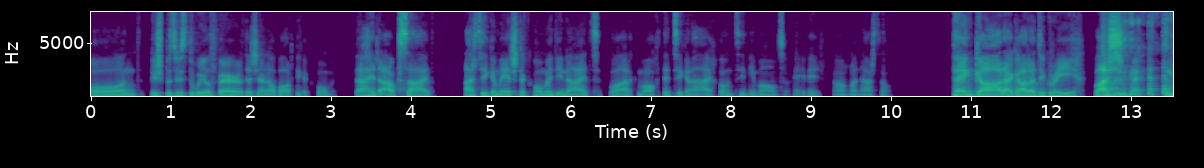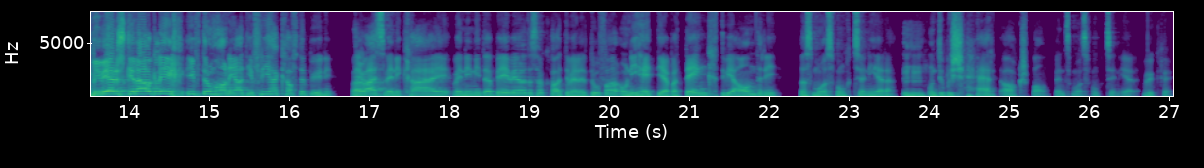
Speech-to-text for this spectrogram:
Und beispielsweise der Will Ferrell, das ist ja ein abartiger Comic, der hat auch gesagt, er sei am ersten Comedy Night, wo er gemacht hat, sei er heimgekommen und seine Mom so, hey, wie ist es gegangen? Und er so, Thank God I got a degree. Weißt? Und bei mir ist es genau gleich. Ich, darum habe ich auch die Freiheit auf der Bühne. Weil Ja. weißt, wenn ich kein, wenn ich nicht ein BW oder so hatte, ich wäre auffahren und ich hätte eben gedacht, wie andere, das muss funktionieren. Mhm. Und du bist hart angespannt, wenn es muss funktionieren. Wirklich.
